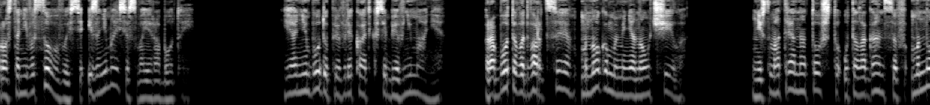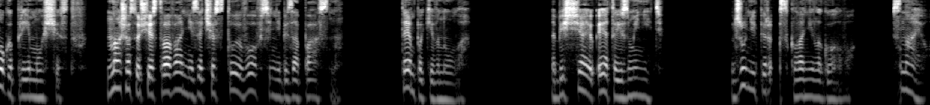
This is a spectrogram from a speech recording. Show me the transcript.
Просто не высовывайся и занимайся своей работой. Я не буду привлекать к себе внимание. Работа во дворце многому меня научила. Несмотря на то, что у талаганцев много преимуществ, наше существование зачастую вовсе небезопасно. Темпа кивнула. Обещаю это изменить. Джунипер склонила голову. Знаю.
